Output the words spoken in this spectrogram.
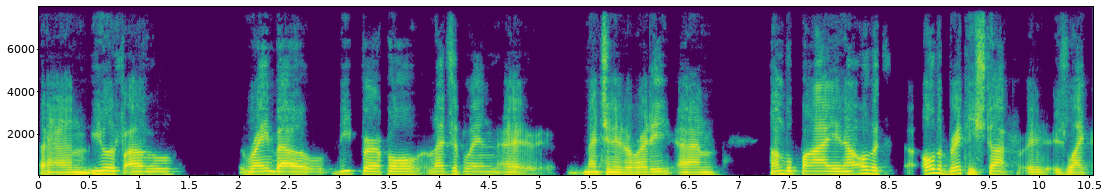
um, UFO, Rainbow, Deep Purple, Led Zeppelin, uh, mentioned it already. Um, Humble Pie, you know, all the all the British stuff is, is like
